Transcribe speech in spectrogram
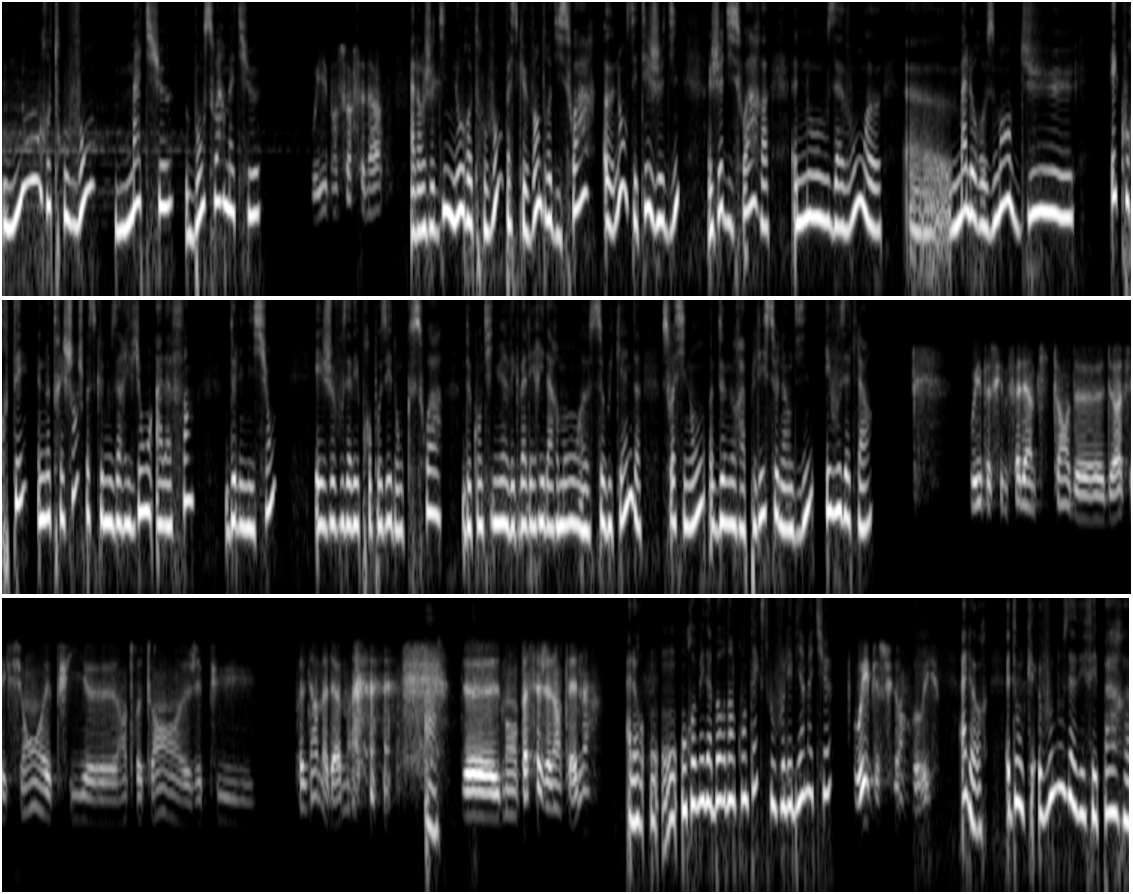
nous retrouvons Mathieu. Bonsoir Mathieu. Oui, bonsoir Sana. Alors je dis nous retrouvons parce que vendredi soir, euh, non c'était jeudi, jeudi soir, nous avons euh, euh, malheureusement dû écourter notre échange parce que nous arrivions à la fin de l'émission et je vous avais proposé donc soit de continuer avec Valérie Darmon ce week-end, soit sinon de me rappeler ce lundi et vous êtes là. Oui, parce qu'il me fallait un petit temps de, réflexion et puis entre-temps j'ai pu prévenir madame ah. de mon passage à l'antenne. Alors on, remet d'abord dans le contexte, vous voulez bien Mathieu? Oui, bien sûr, oui. Alors, donc, vous nous avez fait part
